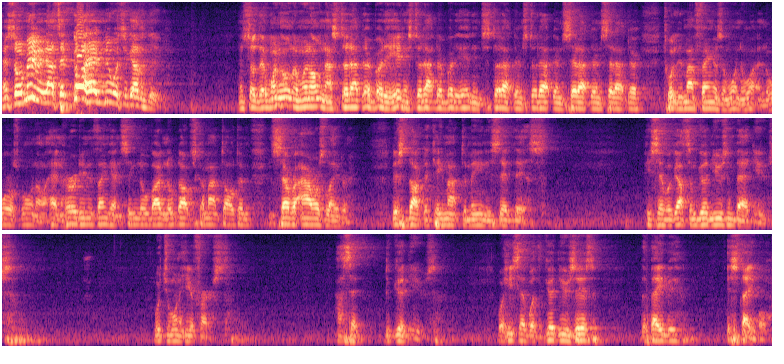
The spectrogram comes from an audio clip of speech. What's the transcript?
And so immediately I said, go ahead and do what you got to do. And so they went on and went on, and I stood out there, Brother Ed, and stood out there, Brother Ed, and stood out there, and stood out there, and sat out there, and sat out there, twiddling my fingers and wondering what in the world's going on. I hadn't heard anything, hadn't seen nobody, no doctors come out and talk to me. And several hours later, this doctor came out to me and he said this. He said, "We've got some good news and bad news. What you want to hear first? I said, The good news. Well, he said, Well, the good news is the baby is stable.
